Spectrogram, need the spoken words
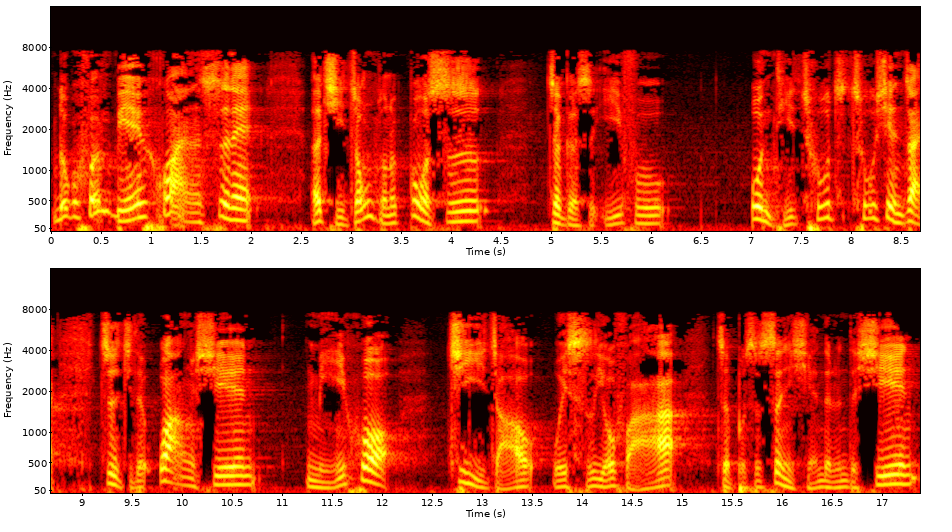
如果分别幻事呢，而起种种的过失，这个是一副问题出出现在自己的妄心迷惑。既着为实有法，这不是圣贤的人的心。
